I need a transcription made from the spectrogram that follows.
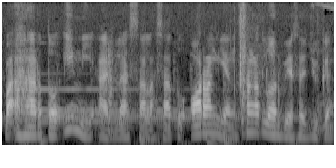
Pak Harto ini adalah salah satu orang yang sangat luar biasa juga.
